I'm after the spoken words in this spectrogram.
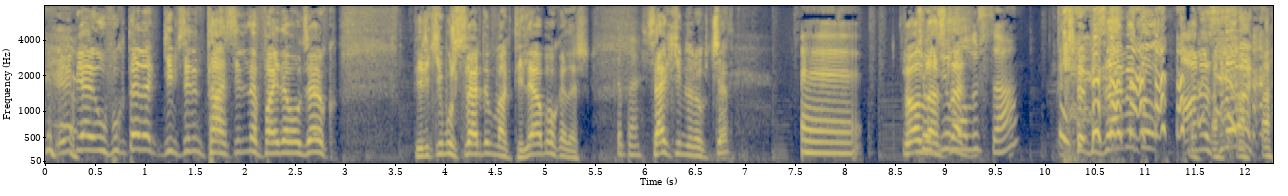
benim yani ufukta da kimsenin tahsiline faydam olacağı yok. Bir iki burs verdim vaktiyle ama o kadar. Kadar. Sen kimden okuyacaksın? Ee, Ne oldu çocuğum aslan? olursa bir zahmet o. Anasına bak.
